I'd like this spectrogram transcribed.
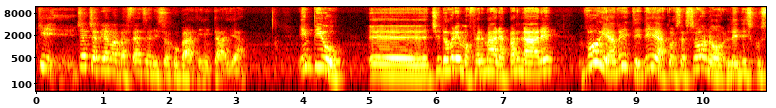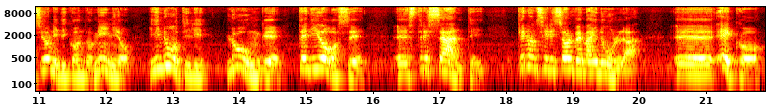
chi già ci abbiamo abbastanza disoccupati in italia. In più eh, ci dovremmo fermare a parlare. Voi avete idea cosa sono le discussioni di condominio? Inutili lunghe tediose eh, stressanti che non si risolve mai nulla. Eh, ecco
